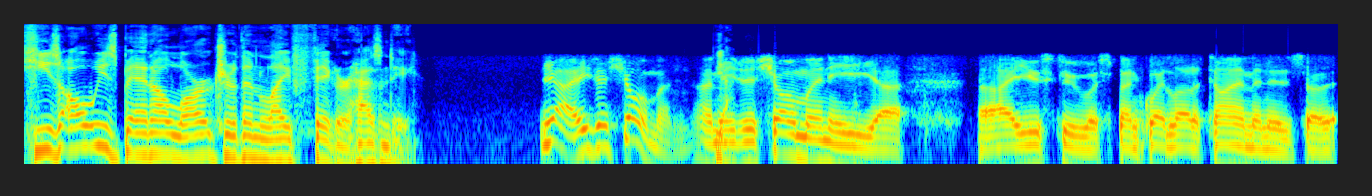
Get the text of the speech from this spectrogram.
He's always been a larger than life figure, hasn't he? Yeah, he's a showman. I mean, he's a showman. He uh, I used to uh, spend quite a lot of time in his uh,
